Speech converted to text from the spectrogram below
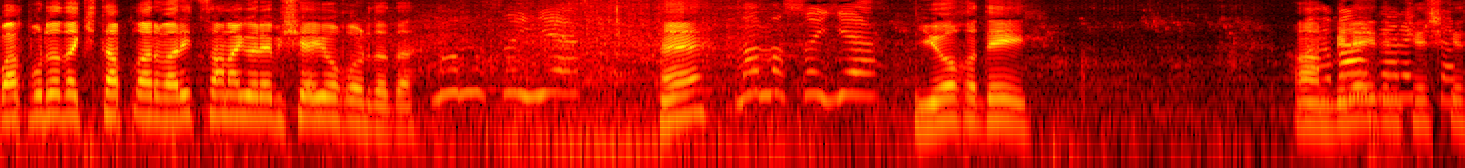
Bak burada da kitaplar var. Hiç sana göre bir şey yok orada da. Maması ye. He? Maması ye. Yok o değil. Ha Bana bileydim göre keşke.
